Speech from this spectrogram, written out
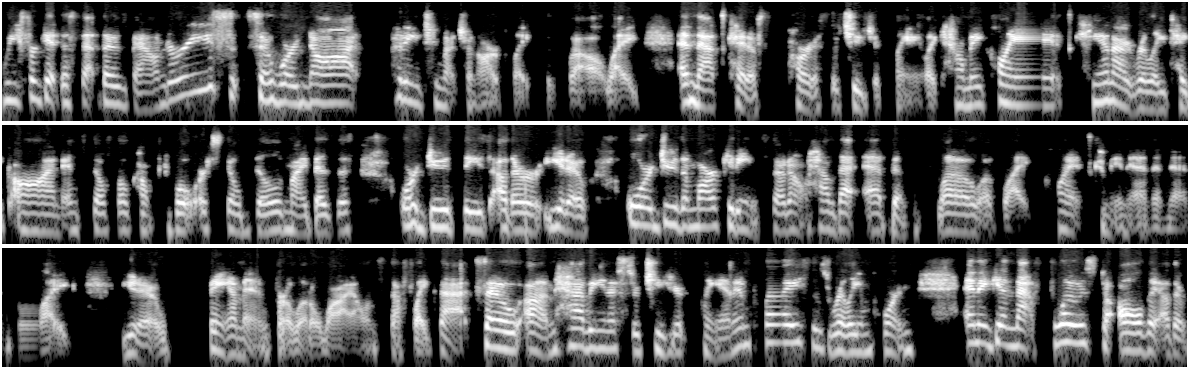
we forget to set those boundaries. So we're not putting too much on our plate as well. Like, and that's kind of part of strategic planning. Like, how many clients can I really take on and still feel comfortable or still build my business or do these other, you know, or do the marketing so I don't have that ebb and flow of like clients coming in and then like, you know, famine for a little while and stuff like that. So um, having a strategic plan in place is really important. And again, that flows to all the other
